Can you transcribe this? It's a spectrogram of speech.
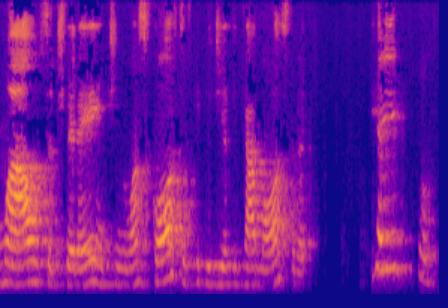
uma alça diferente, umas costas que podia ficar à mostra. E aí, vamos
